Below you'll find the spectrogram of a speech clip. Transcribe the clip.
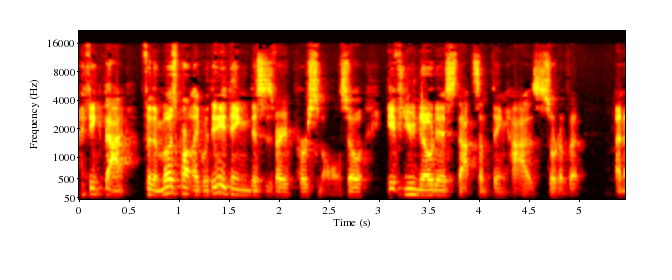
I think that for the most part, like with anything, this is very personal. So if you notice that something has sort of a, an,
